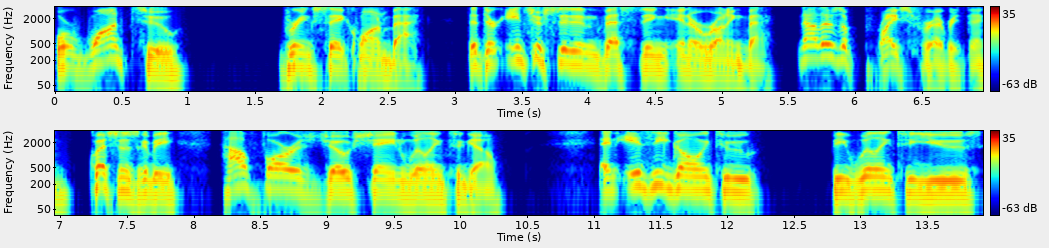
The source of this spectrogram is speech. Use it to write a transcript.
or want to bring Saquon back, that they're interested in investing in a running back. Now, there's a price for everything. Question is going to be how far is Joe Schoen willing to go? And is he going to be willing to use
